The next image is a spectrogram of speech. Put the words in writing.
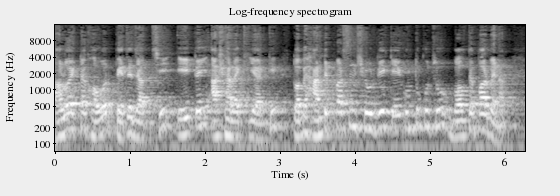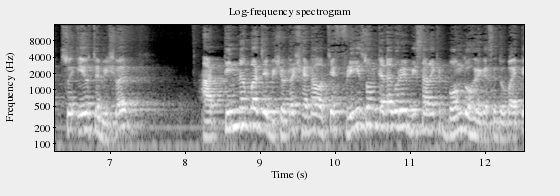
ভালো একটা খবর পেতে যাচ্ছি, এইটাই আশা রাখি আর কি। তবে হান্ড্রেড পার্সেন্ট শিওর দিয়ে কেউ কিন্তু কিছু বলতে পারবে না। সো এই হচ্ছে বিষয়। আর তিন নাম্বার যে বিষয়টা, সেটা হচ্ছে ফ্রি জোন ক্যাটাগরির ভিসা নাকি বন্ধ হয়ে গেছে দুবাইতে।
